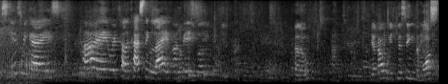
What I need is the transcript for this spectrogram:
Excuse me, guys. Hi, we're telecasting live on Facebook. Hello. You're now witnessing the most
